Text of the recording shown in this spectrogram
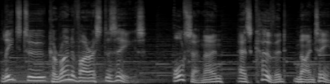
leads to coronavirus disease, also known as COVID-19.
